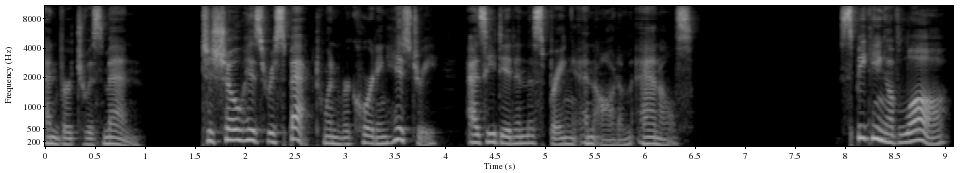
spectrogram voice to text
and virtuous men, to show his respect when recording history, as he did in the Spring and Autumn Annals. Speaking of law,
